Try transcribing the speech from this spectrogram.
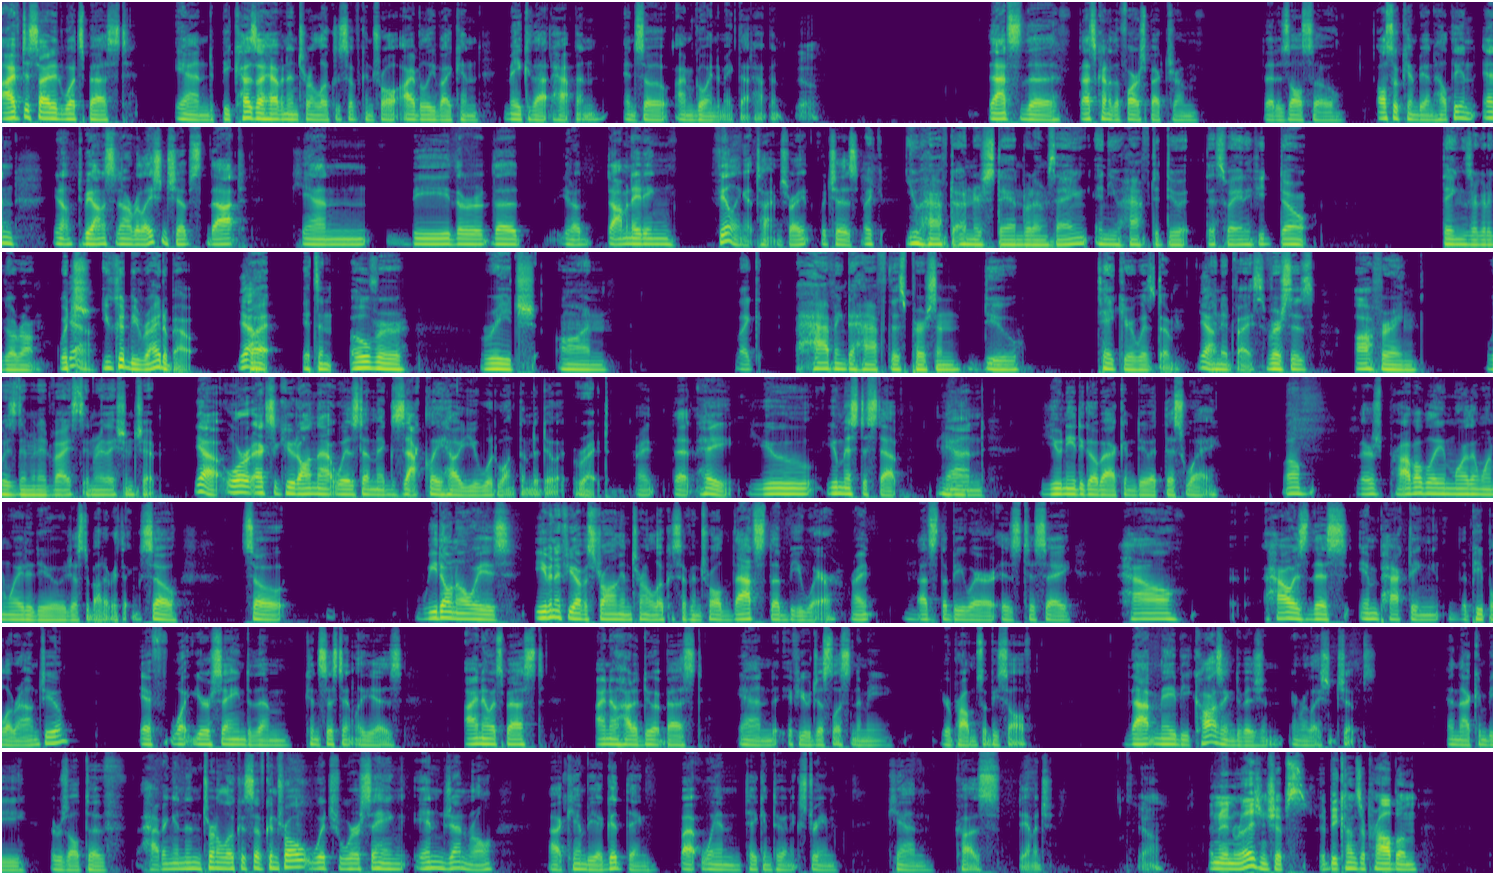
I've decided what's best. And because I have an internal locus of control, I believe I can make that happen. And so I'm going to make that happen. Yeah. That's the that's kind of the far spectrum that is also also can be unhealthy. And and you know, to be honest, in our relationships, that can be the the you know dominating feeling at times, right? Which is Like you have to understand what I'm saying and you have to do it this way. And if you don't, things are going to go wrong, which Yeah. you could be right about. yeah, But it's an overreach on like having to have this person do take your wisdom yeah, and advice versus offering wisdom and advice in relationship. yeah, or execute on that wisdom exactly how you would want them to do it. Right. right? That hey, you you missed a step Mhm. and you need to go back and do it this way. Well, there's probably more than one way to do just about everything. So so we don't always even if you have a strong internal locus of control, that's the beware, right? That's the beware is to say how how is this impacting the people around you? If what you're saying to them consistently is, I know it's best, I know how to do it best, and if you would just listen to me, your problems would be solved. That may be causing division in relationships. And that can be the result of having an internal locus of control, which we're saying in general uh, can be a good thing, but when taken to an extreme, can cause damage. Yeah. And in relationships, it becomes a problem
